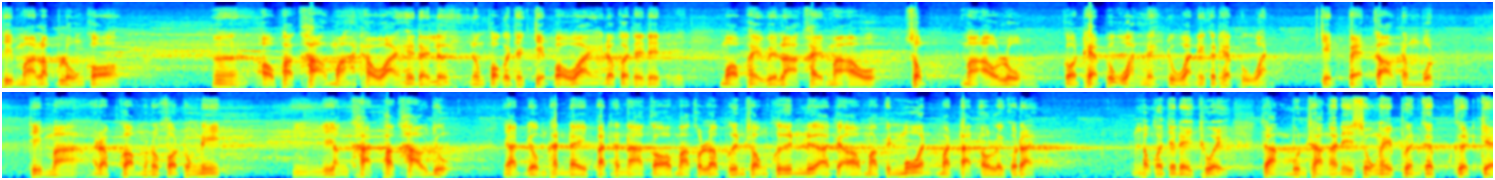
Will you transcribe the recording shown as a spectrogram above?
ที่มารับโลงก็เอ่อเอาผ้าขาวมาถวายให้ได้เลยหลวงพ่อก็จะเก็บเอาไว้ แล้วก็ได้มอบให้เวลาใครมาเอาศพมาเอาโลง ก็แทบทุกวันเลย ทุกวันนี้ก็แทบทุกวันเจ็ดแปดเก้าตำบลที่มารับความอนุเคราะห์ตรงนี้ยังขาดผ้าขาวอยู่ ญาติโยมท่านใดปรารถนาก็ออกมาคนละพื้นสองพื้น หรืออาจจะเอามาเป็นม้วนมาตัดเอาเลยก็ได้ เราก็จะได้ช่วยสร้างบุญสร้างอานิสงส์ให้เพื่อนเกิดแก่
